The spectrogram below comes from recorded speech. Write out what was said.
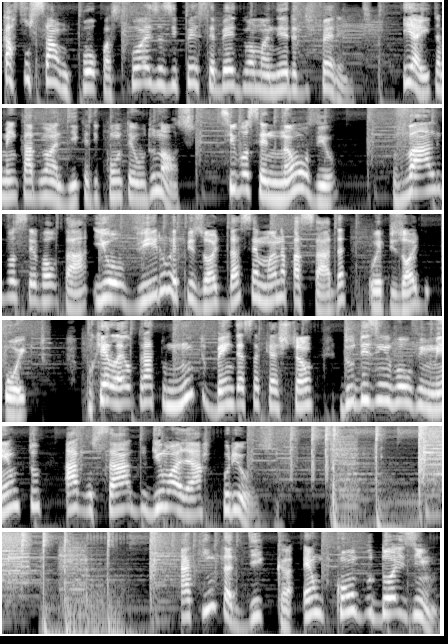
cafuçar um pouco as coisas e perceber de uma maneira diferente. E aí também cabe uma dica de conteúdo nosso. Se você não ouviu, vale você voltar e ouvir o episódio da semana passada, o episódio 8, porque lá eu trato muito bem dessa questão do desenvolvimento aguçado de um olhar curioso. A quinta dica é um combo 2 em 1. Um.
